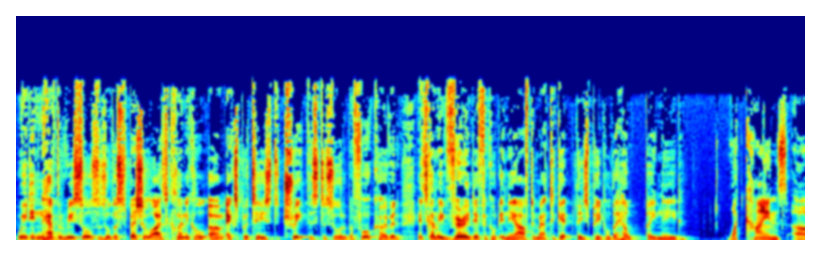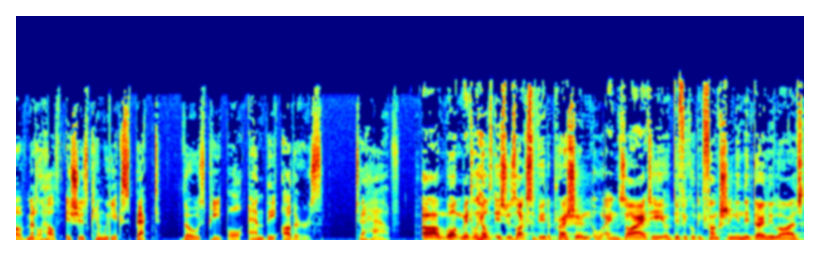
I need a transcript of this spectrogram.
We didn't have the resources or the specialised clinical um, expertise to treat this disorder before COVID. It's going to be very difficult in the aftermath to get these people the help they need. What kinds of mental health issues can we expect those people and the others to have? Um, well, mental health issues like severe depression or anxiety or difficulty functioning in their daily lives.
